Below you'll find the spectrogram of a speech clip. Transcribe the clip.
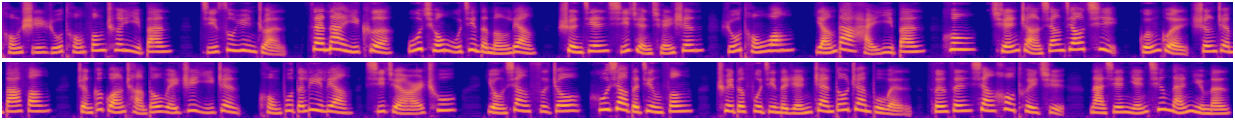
同时如同风车一般急速运转。在那一刻，无穷无尽的能量瞬间席卷全身，如同汪洋大海一般。轰！拳掌相交，气滚滚，声震八方，整个广场都为之一震，恐怖的力量席卷而出。涌向四周，呼啸的劲风吹得附近的人站都站不稳，纷纷向后退去。那些年轻男女们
